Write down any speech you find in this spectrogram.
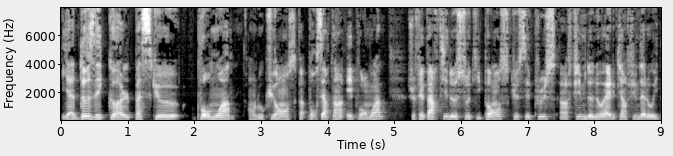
Il y a deux écoles parce que pour moi, en l'occurrence, pour certains et pour moi, je fais partie de ceux qui pensent que c'est plus un film de Noël qu'un film d'Halloween.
